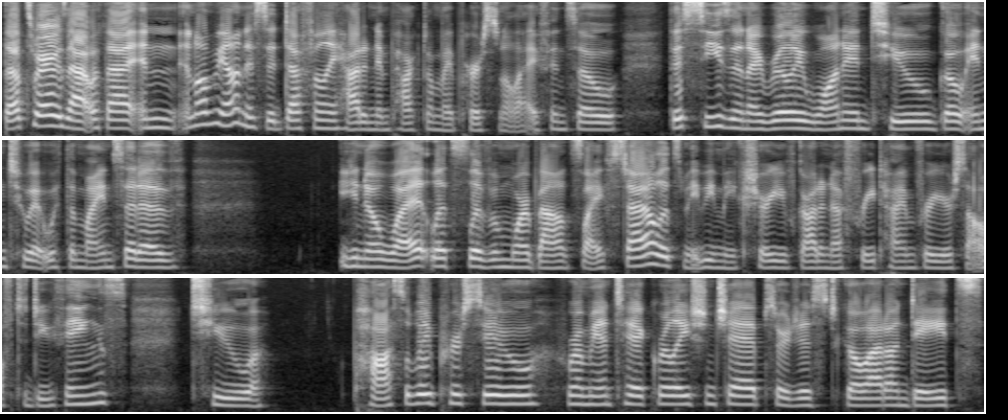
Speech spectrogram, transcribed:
that's where I was at with that. And and I'll be honest, it definitely had an impact on my personal life. And so this season I really wanted to go into it with the mindset of you know what, let's live a more balanced lifestyle. Let's maybe make sure you've got enough free time for yourself to do things, to possibly pursue romantic relationships or just go out on dates,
